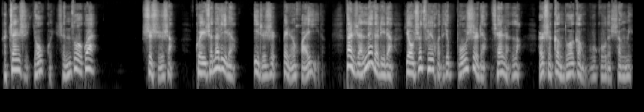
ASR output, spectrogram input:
可真是有鬼神作怪。事实上，鬼神的力量一直是被人怀疑的。但人类的力量有时摧毁的就不是两千人了，而是更多更无辜的生命。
